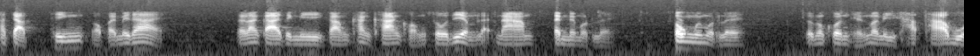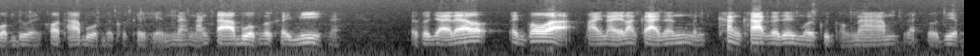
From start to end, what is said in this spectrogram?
ขจัดทิ้งออกไปไม่ได้ในร่างกายจึงมีการข้างค้างของโซเดียมและน้ำเต็มไปหมดเลยตรงไปหมดเลยจนบางคนเห็นมันมีเท้าบวมด้วยข้อเท้าบวมเด็กก็เคยเห็นนะหนังตาบวมก็เคยมีนะแต่ส่วนใหญ่แล้วเป็นเพราะว่าภายในร่างกายนั้นมันข้างค้างกันด้วยโมเลกุลของน้ำและโซเดียม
